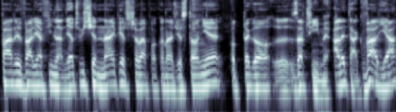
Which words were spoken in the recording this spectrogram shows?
pary Walia-Finlandia. Oczywiście najpierw trzeba pokonać Estonię, od tego y, zacznijmy. Ale tak, Walia,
